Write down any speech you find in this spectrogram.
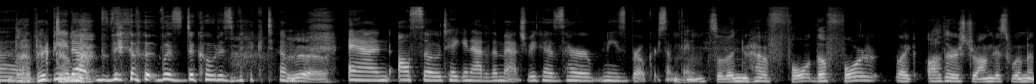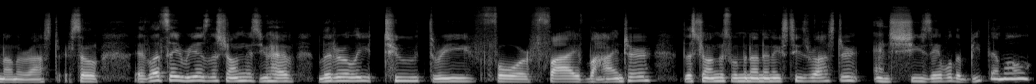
uh, the victim. beat up was Dakota's victim. Yeah. And also taken out of the match because her knees broke or something. So then you have four, the four like other strongest women on the roster. So if let's say Rhea's the strongest, you have literally two, three, four, five behind her, the strongest women on NXT's roster, and she's able to beat them all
